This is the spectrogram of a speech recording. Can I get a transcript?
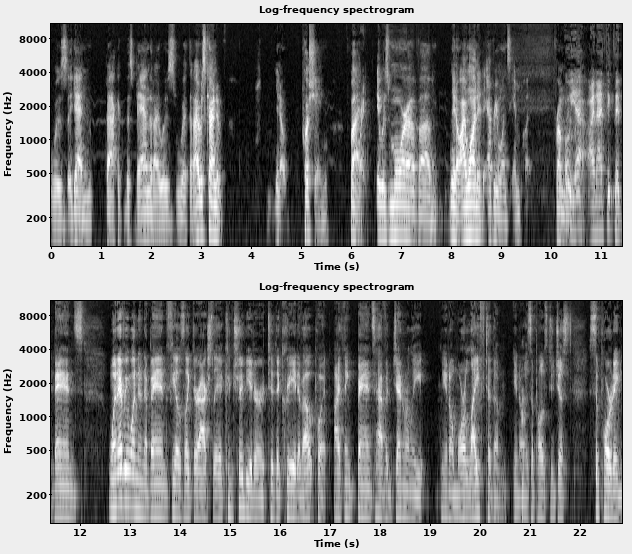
was again back at this band that I was with that I was kind of, you know, pushing, but right. it was more of um, you know I wanted everyone's input from. The oh yeah, and I think that bands, when everyone in a band feels like they're actually a contributor to the creative output, I think bands have a generally you know more life to them, you know, as opposed to just supporting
